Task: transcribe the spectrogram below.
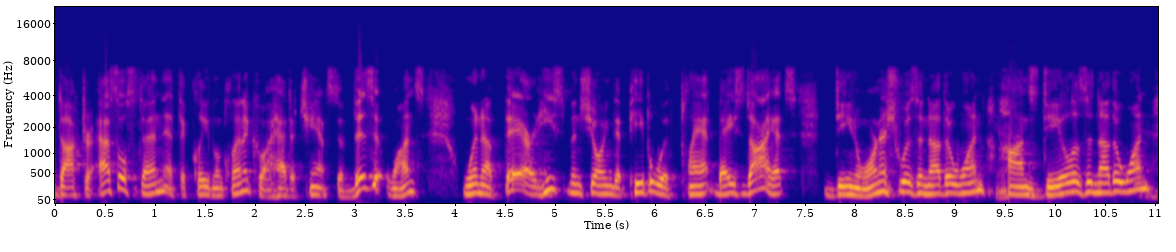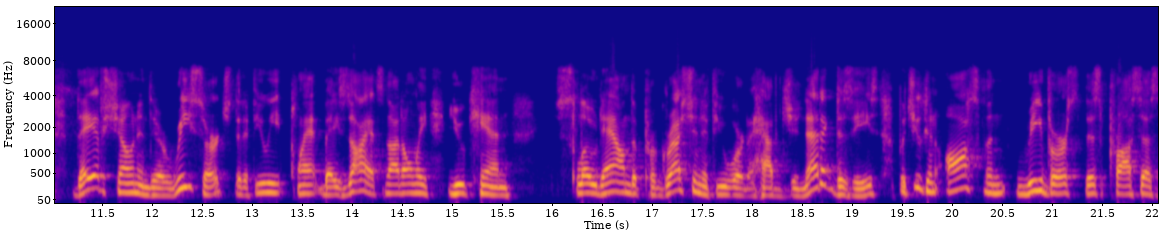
Dr. Esselstyn at the Cleveland Clinic, who I had a chance to visit once, went up there and he's been showing that people with plant based diets, Dean Ornish was another one, yes. Hans Diehl is another one. Yes. They have shown in their research that if you eat plant based diets, not only you can slow down the progression if you were to have genetic disease, but you can often reverse this process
